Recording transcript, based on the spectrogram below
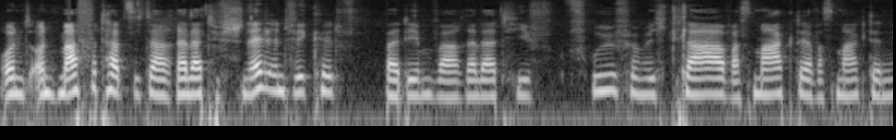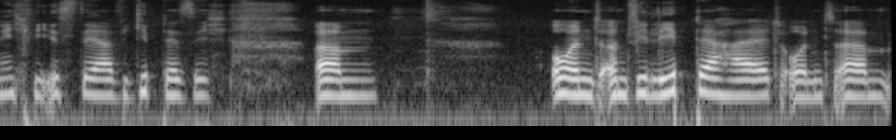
Und, und Muffet hat sich da relativ schnell entwickelt. Bei dem war relativ früh für mich klar, was mag der, was mag der nicht, wie ist der, wie gibt er sich. Ähm, und, und wie lebt der halt? Und ähm,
